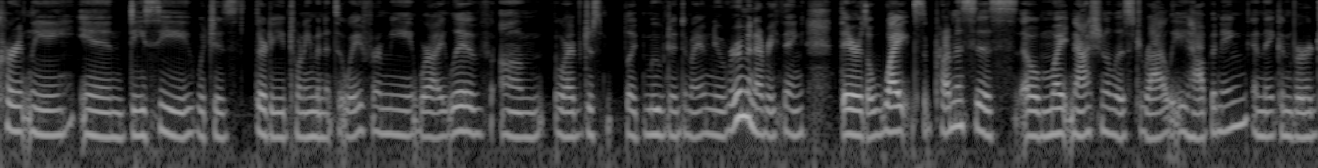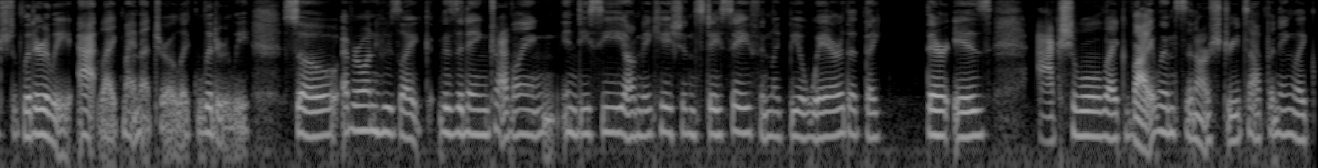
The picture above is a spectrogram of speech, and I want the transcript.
Currently in DC, which is 30, 20 minutes away from me where I live, um, where I've just like moved into my new room and everything, there's a white supremacist, a white nationalist rally happening, and they converged literally at like my metro, like literally. So everyone who's like visiting, traveling in DC on vacation, stay safe and like be aware that like there is actual like violence in our streets happening like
